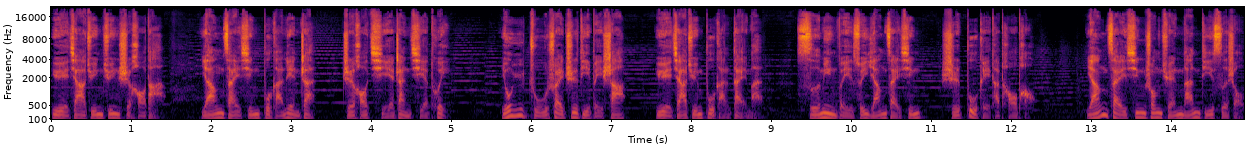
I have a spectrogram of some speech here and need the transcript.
岳家军军势浩大，杨再兴不敢恋战，只好且战且退。由于主帅之弟被杀，岳家军不敢怠慢，死命尾随杨再兴，是不给他逃跑。杨再兴双拳难敌四手，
